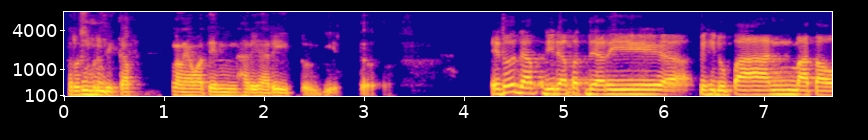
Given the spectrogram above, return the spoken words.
Terus hmm. bersikap ngelewatin hari-hari itu gitu. Itu didapat dari eh, kehidupan atau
